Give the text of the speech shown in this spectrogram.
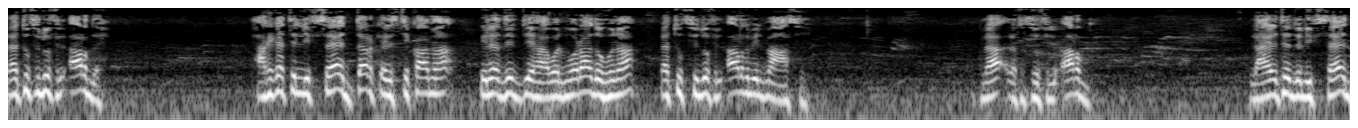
لا تفسدوا في الأرض حقيقة الإفساد ترك الاستقامة إلى ضدها والمراد هنا لا تفسدوا في الأرض بالمعاصي لا لا تفسدوا في الأرض la réalité de l'ifsad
